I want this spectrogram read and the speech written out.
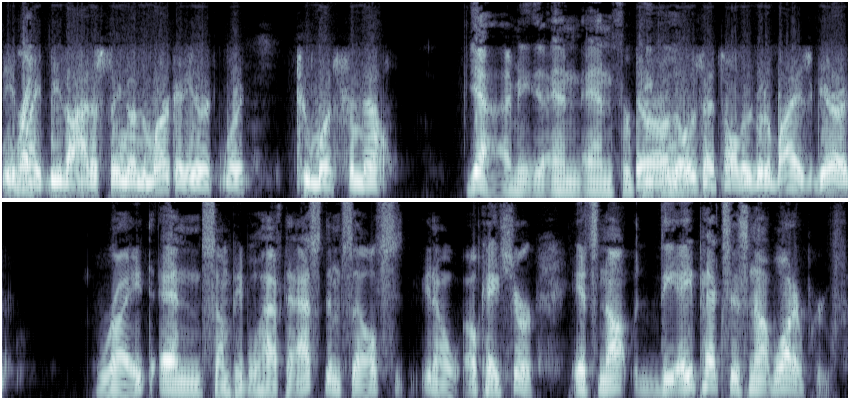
it Right. might be the hottest thing on the market here when it, two months from now. Yeah, I mean, and and for There people, are those. That's all they're going to buy is Garrett. Right? And some people have to ask themselves, you know, okay, sure, it's not the Apex is not waterproof,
